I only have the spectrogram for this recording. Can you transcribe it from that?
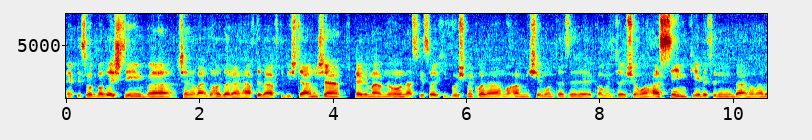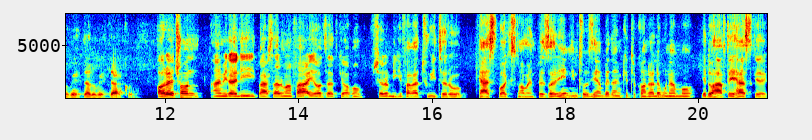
اپیزود ما داشتیم و شنونده ها دارن هفته به هفته بیشتر میشن. خیلی ممنون از کسایی که گوش می‌کنن. ما همیشه منتظر کامنت شما هستیم که بتونیم این برنامه رو بهتر و بهتر کنیم. آره چون امیرعلی بر سر من فریاد زد که آقا چرا میگی فقط توییتر و کست باکس کامنت بذارین؟ این توضیح هم بدم که تو کانالمون هم ما یه دو هفته هست که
